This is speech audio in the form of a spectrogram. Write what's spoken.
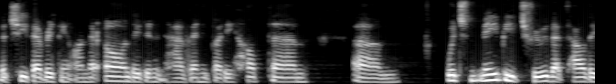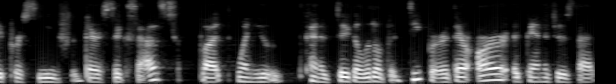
achieve everything on their own. They didn't have anybody help them, um, which may be true. That's how they perceive their success. But when you kind of dig a little bit deeper, there are advantages that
